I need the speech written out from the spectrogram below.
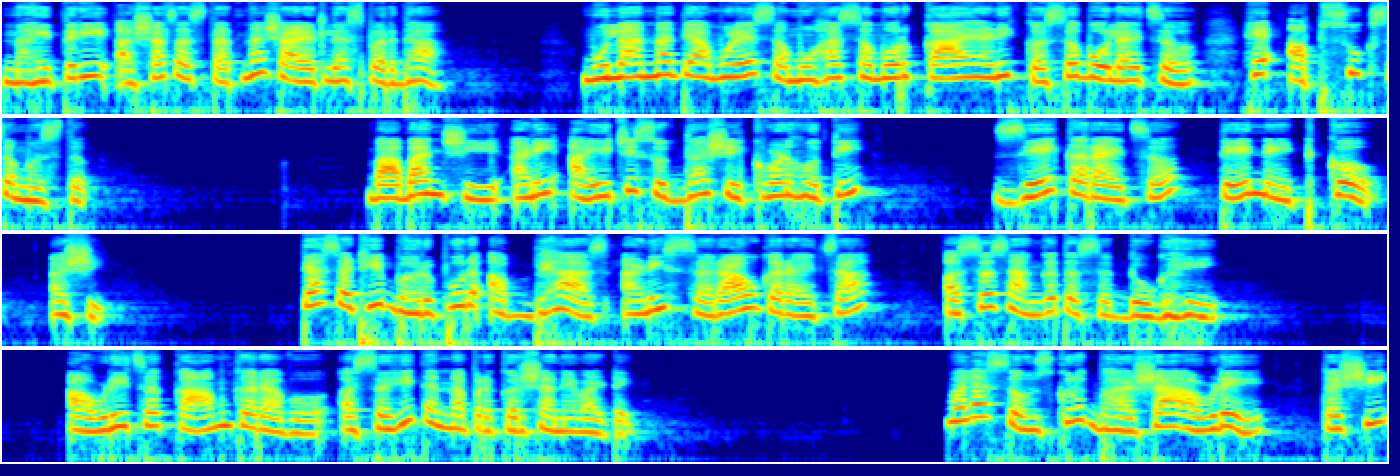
नाहीतरी अशाच असतात ना शाळेतल्या स्पर्धा. मुलांना त्यामुळे समूहासमोर काय आणि कसं बोलायचं हे आपसूक समजतं. बाबांची आणि आईची सुद्धा शिकवण होती जे करायचं ते नेटकं अशी. त्यासाठी भरपूर अभ्यास आणि सराव करायचा असं सांगत असत दोघंही. आवडीचं काम करावं असंही त्यांना प्रकर्षाने वाटे. मला संस्कृत भाषा आवडे तशी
